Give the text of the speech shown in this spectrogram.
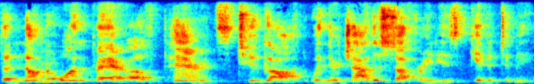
The number one prayer of parents to God when their child is suffering is, Give it to me.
